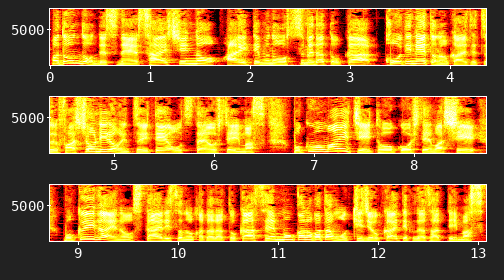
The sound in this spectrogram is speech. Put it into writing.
まあ、どんどんですね、最新のアイテムのおすすめだとか、コーディネートの解説、ファッション理論についてお伝えをしています。僕も毎日投稿していますし、僕以外のスタイリストの方だとか、専門家の方も記事を書いてくださっています。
